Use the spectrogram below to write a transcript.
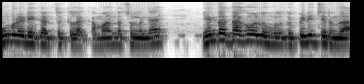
உங்களுடைய கருத்துக்களை கமாண்ட சொல்லுங்க. இந்த தகவல் உங்களுக்கு பிடிச்சிருந்தா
